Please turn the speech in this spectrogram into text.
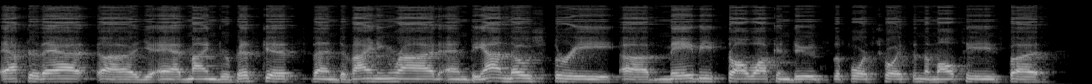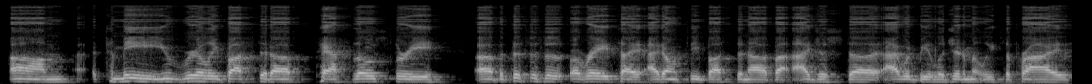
After that, uh, you add Mind Your Biscuits, then Divining Rod, and beyond those three, uh, maybe Stall-Walking Dude's the fourth choice in the multis, but um, to me, you really busted up past those three. Uh, but this is a, a race I, I don't see busting up. I, I just uh, I would be legitimately surprised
